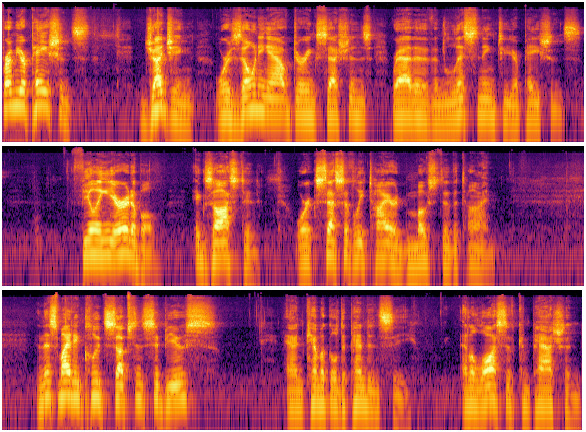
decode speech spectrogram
from your patients, judging or zoning out during sessions rather than listening to your patients, feeling irritable, exhausted, or excessively tired most of the time. And this might include substance abuse, and chemical dependency, and a loss of compassion.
